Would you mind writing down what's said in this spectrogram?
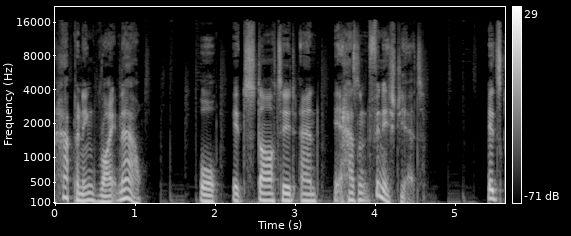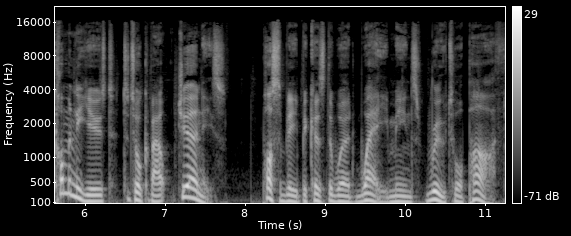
happening right now. Or it started and it hasn't finished yet. It's commonly used to talk about journeys, possibly because the word way means route or path.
